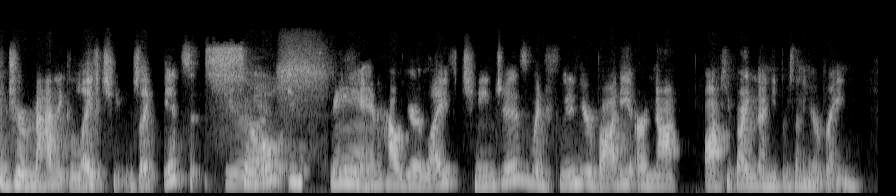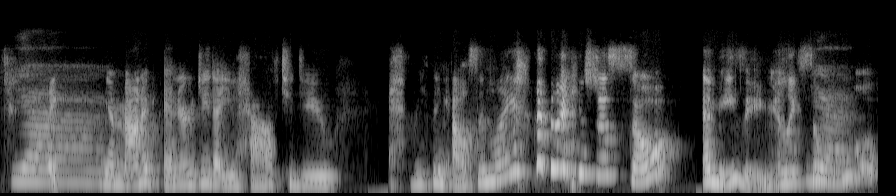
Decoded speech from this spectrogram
a dramatic life change. Like it's Huge. so insane how your life changes when food in your body are not occupying 90% of your brain. Yeah. Like the amount of energy that you have to do everything else in life like it's just so amazing and like so yeah. cool.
